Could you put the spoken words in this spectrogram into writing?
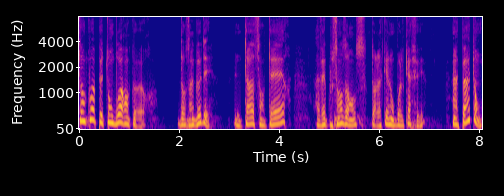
Dans quoi peut-on boire encore? Dans un godet, une tasse en terre, avec ou sans anse, dans laquelle on boit le café. Un pinton,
